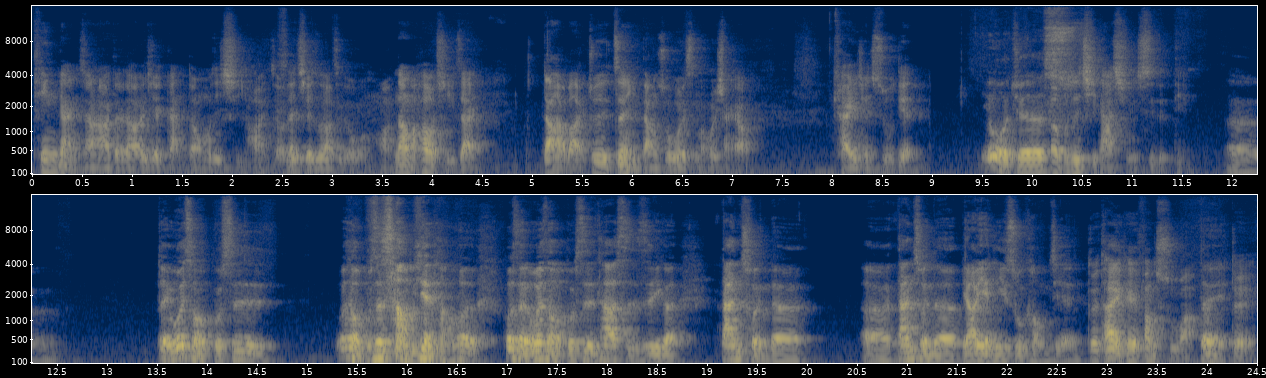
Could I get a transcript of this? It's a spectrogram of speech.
听感上，他得到一些感动或者喜欢之后，再接触到这个文化。那我好奇，在大好吧，就是正颖当初为什么会想要开一间书店？因为我觉得，而不是其他形式的店。呃，对，为什么不是？为什么不是唱片行，或者或者为什么不是？它只是一个单纯的呃，单纯的表演艺术空间。对，它也可以放书啊。对对，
